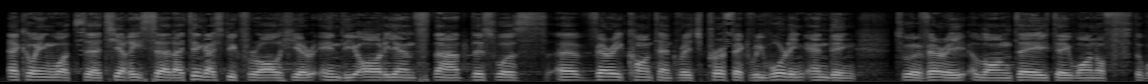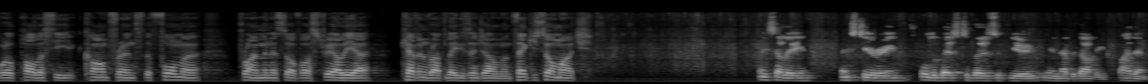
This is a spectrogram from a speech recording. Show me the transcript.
echoing what uh, Thierry said, I think I speak for all here in the audience that this was a very content-rich, perfect, rewarding ending to a very long day, day one of the World Policy Conference. The former Prime Minister of Australia, Kevin Rudd, ladies and gentlemen. Thank you so much. Thanks, Ali. Thanks, Thierry. All the best to those of you in Abu Dhabi. Bye then.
